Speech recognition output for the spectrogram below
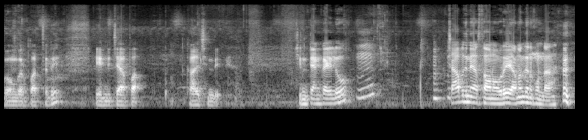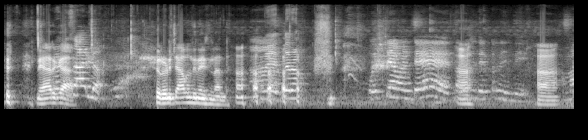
గోంగూర పచ్చడి ఎండి చేప కాల్చింది. చిన్న టెంకాయలు. చేప తినేస్తా ఉన్నావు రే అన్నం తినకుండా. నేరుగా రెండు చేపలు తినేసిందంట. ఇద్దరం. వచ్చామంటే తను తింటుంది ఆ, అమ్మ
